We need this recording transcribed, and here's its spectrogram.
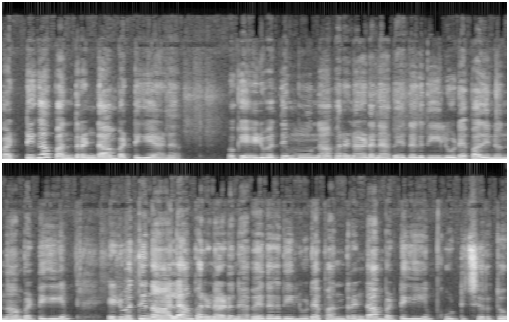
പട്ടിക പന്ത്രണ്ടാം പട്ടികയാണ്. ഓക്കെ എഴുപത്തി മൂന്നാം ഭരണഘടനാ ഭേദഗതിയിലൂടെ പതിനൊന്നാം പട്ടികയും എഴുപത്തിനാലാം ഭരണഘടനാ ഭേദഗതിയിലൂടെ പന്ത്രണ്ടാം പട്ടികയും കൂട്ടിച്ചേർത്തു.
